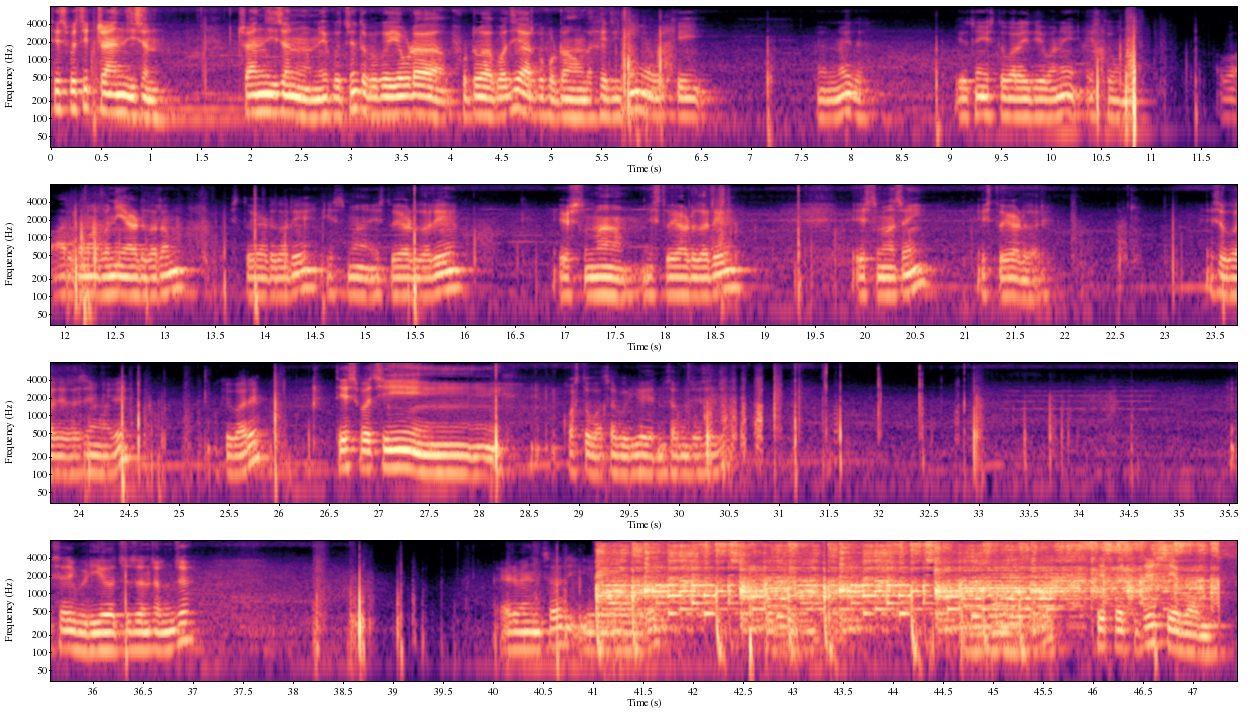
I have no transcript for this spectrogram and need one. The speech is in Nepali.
त्यसपछि ट्रान्जिसन ट्रान्जिसन भनेको चाहिँ तपाईँको एउटा फोटो आएपछि अर्को फोटो आउँदाखेरि चाहिँ अब केही हेर्नु है त। यो चाहिँ यस्तो गराइदियो भने यस्तो हुन्छ अब अर्कोमा पनि एड गरौँ। यस्तो एड गरेँ यसमा यस्तो एड गरेँ यसमा यस्तो एड गरेँ यसमा चाहिँ यस्तो एड गरेँ। यसो गरेर चाहिँ मैले ओके गरेँ त्यसपछि कस्तो भएछ भिडियो हेर्न सक्नुहुन्छ यसरी? यसरी भिडियो चुज गर्न सक्नुहुन्छ एडभेन्चर त्यसपछि चाहिँ सेभ गर्नुहोस्।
